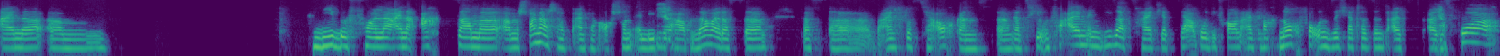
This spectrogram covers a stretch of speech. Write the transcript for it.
eine ähm, liebevolle, eine achtsame ähm, Schwangerschaft einfach auch schon erlebt ja. haben, ne? weil das, äh, das äh, beeinflusst ja auch ganz, äh, ganz viel. Und vor allem in dieser Zeit jetzt, ja, wo die Frauen einfach noch verunsicherter sind als, als ja. vor,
